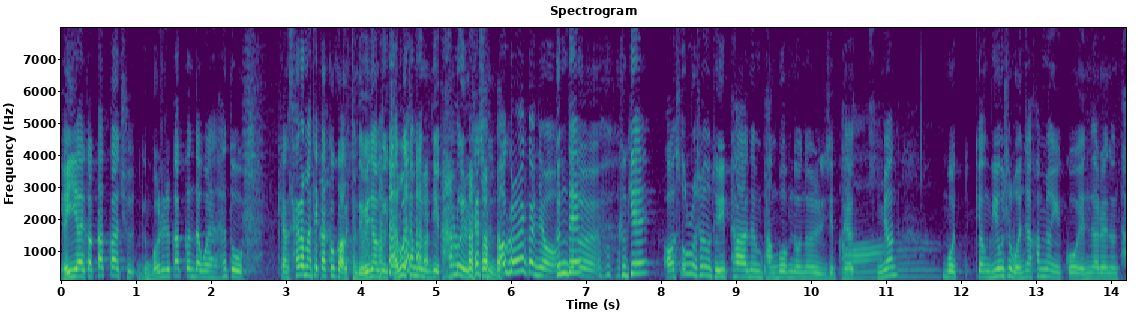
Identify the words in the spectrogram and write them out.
AI가 깎아주 머리를 깎은다고 해도 그냥 사람한테 깎을 것 같은데 왜냐하면 잘못하면 이제 칼로 이렇게 할 수 있는. 아 그러니까요. 근데 네. 그게 어, 솔루션을 도입하는 방법론을 이제 배웠으면 아. 뭐 그냥 미용실 원장 한 명 있고 옛날에는 다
